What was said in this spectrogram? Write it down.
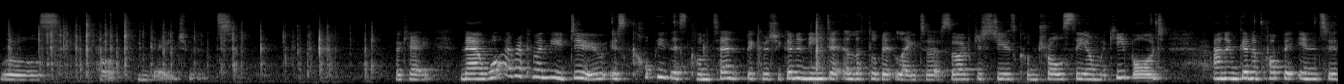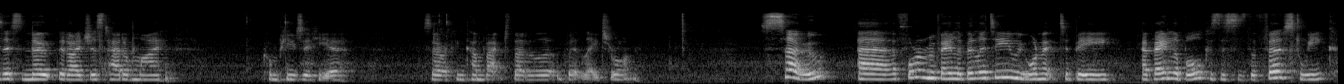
rules of engagement. Okay, now what I recommend you do is copy this content because you're going to need it a little bit later. So I've just used Control C on my keyboard and I'm going to pop it into this note that I just had on my computer here so I can come back to that a little bit later on. So uh, forum availability we want it to be available because this is the first week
